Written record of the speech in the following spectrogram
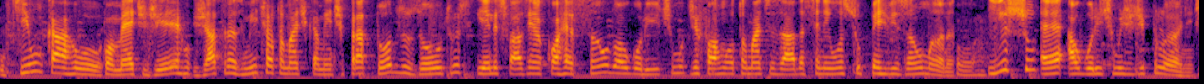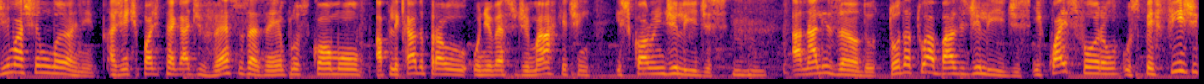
o que um carro comete de erro já transmite automaticamente para todos os outros e eles fazem a correção do algoritmo de forma automatizada sem nenhuma supervisão humana. Porra. Isso é algoritmo de deep learning. De machine learning, a gente pode pegar diversos exemplos, como aplicado para o universo de marketing, scoring de leads. Uhum analisando toda a tua base de leads e quais foram os perfis de,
